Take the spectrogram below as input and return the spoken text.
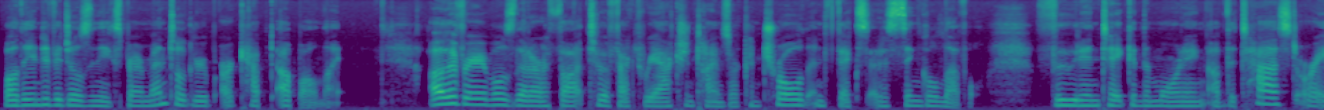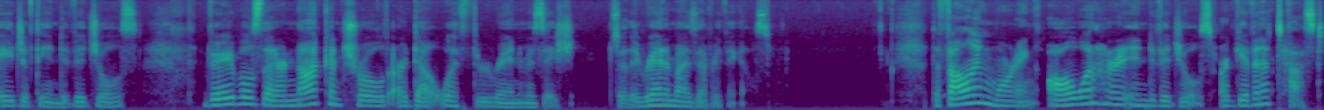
while the individuals in the experimental group are kept up all night. Other variables that are thought to affect reaction times are controlled and fixed at a single level food intake in the morning of the test or age of the individuals. Variables that are not controlled are dealt with through randomization. So they randomize everything else. The following morning, all 100 individuals are given a test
